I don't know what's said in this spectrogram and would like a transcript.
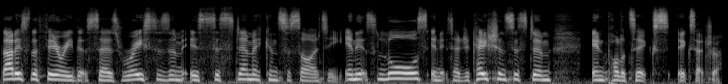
That is the theory that says racism is systemic in society, in its laws, in its education system, in politics, etc.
